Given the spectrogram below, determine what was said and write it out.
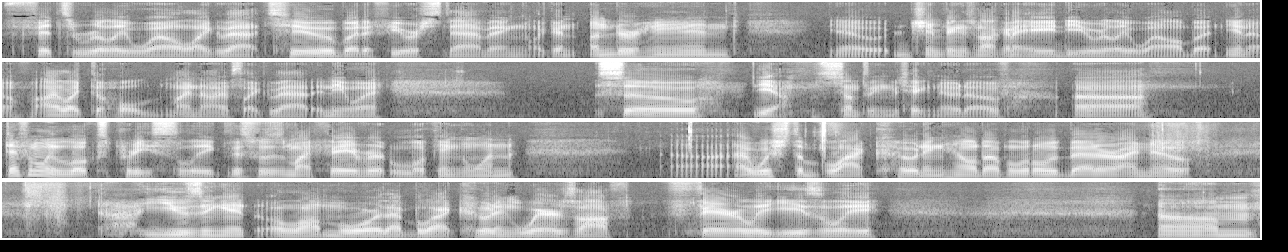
fits really well like that too. But if you were stabbing like an underhand, you know, jimping's not going to aid you really well. But, you know, I like to hold my knives like that anyway. So, yeah, something to take note of. Uh, definitely looks pretty sleek. This was my favorite looking one. Uh, I wish the black coating held up a little bit better. I know uh, using it a lot more, that black coating wears off fairly easily. Um,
